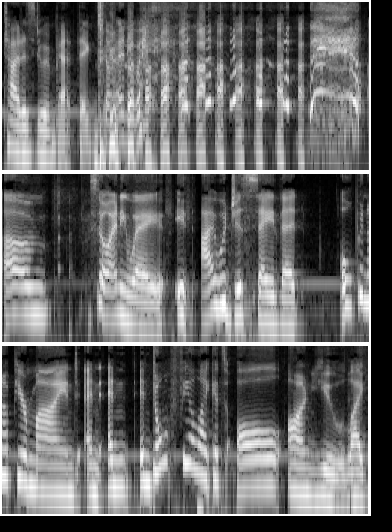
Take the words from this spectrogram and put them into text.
Todd is doing bad things. So anyway, um, so anyway, it, I would just say that open up your mind and and and don't feel like it's all on you. Like,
